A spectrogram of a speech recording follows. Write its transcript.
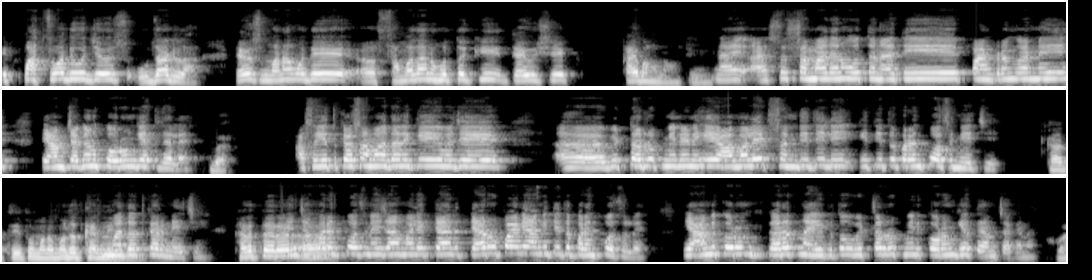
एक पाचवा दिवस ज्यावेळेस उजाडला त्यावेळेस मनामध्ये समाधान होतं की त्याविषयी काय भावना होती नाही असं समाधान होतं ना ते पांडुरंगाने ते आमच्याकडून करून घेतलेलं आहे. बर. असं इतकं समाधान आहे की म्हणजे विठ्ठल रुक्मिणीने हे आम्हाला एक संधी दिली की तिथपर्यंत पोहोचण्याची का ती तुम्हाला मदत करण्याची? मदत करण्याची. खरं तर त्यांच्यापर्यंत पोहोचण्याची आम्हाला त्या त्या रूपाने आम्ही तिथपर्यंत पोहोचलोय. हे आम्ही करून करत नाही तो विठ्ठल रुक्मिणी करून घेते आमच्याकडनं.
